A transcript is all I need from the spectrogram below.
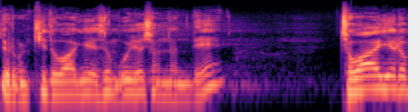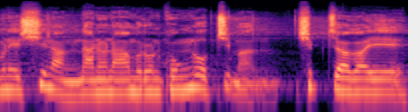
여러분 기도하기 위해서 모여셨는데 저와 여러분의 신앙 나는 아무런 공로 없지만 십자가의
